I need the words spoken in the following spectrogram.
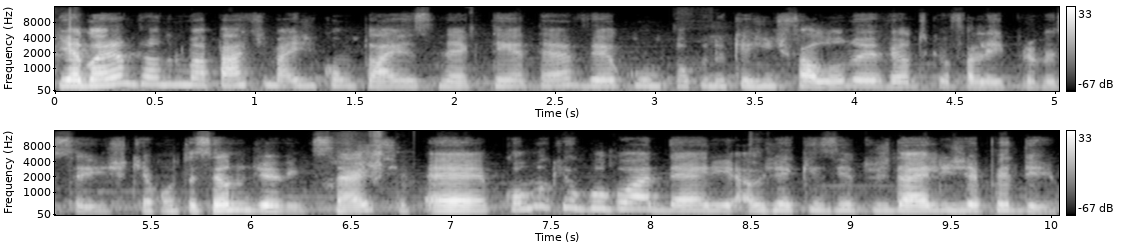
e agora entrando numa parte mais de compliance, né? Que tem até a ver com um pouco do que a gente falou no evento que eu falei para vocês, que aconteceu no dia 27. É como que o Google adere aos requisitos da LGPD,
